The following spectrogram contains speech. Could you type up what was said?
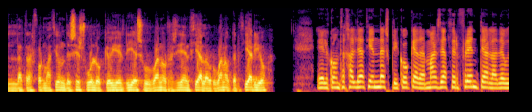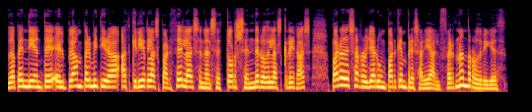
la transformación de ese suelo que hoy en día es urbano residencial a urbano terciario el concejal de Hacienda explicó que además de hacer frente a la deuda pendiente, el plan permitirá adquirir las parcelas en el sector sendero de las Cregas para desarrollar un parque empresarial. Fernando Rodríguez.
